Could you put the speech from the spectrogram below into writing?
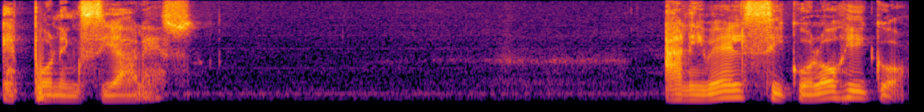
exponenciales. A nivel psicológico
